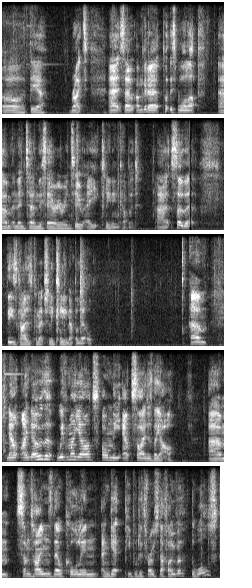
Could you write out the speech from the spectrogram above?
oh dear. Right. Uh, so I'm going to put this wall up um, and then turn this area into a cleaning cupboard uh, so that these guys can actually clean up a little. Um, now, I know that with my yards on the outside as they are, um, sometimes they'll call in and get people to throw stuff over the walls.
